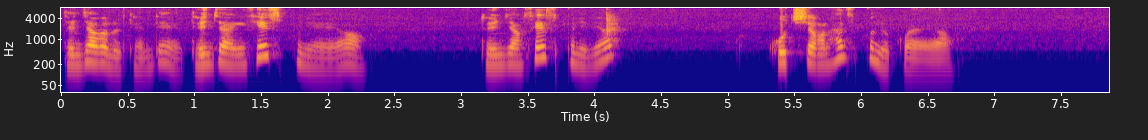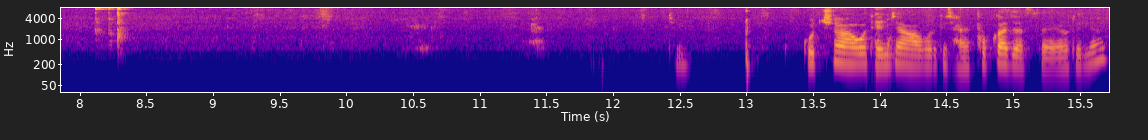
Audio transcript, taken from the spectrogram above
된장을 넣을 텐데 된장이 3스푼이에요. 된장 3스푼이면 고추장을 한 스푼 넣을 거예요. 고추장하고 된장하고 이렇게 잘 볶아졌어요. 그러면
